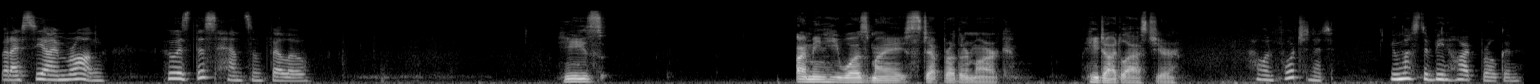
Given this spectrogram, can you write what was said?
But I see I'm wrong. Who is this handsome fellow? He's. I mean, he was my stepbrother, Mark. He died last year. How unfortunate. You must have been heartbroken.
